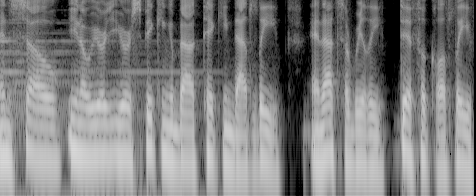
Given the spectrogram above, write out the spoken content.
And so, you know, you're you're speaking about taking that leap, and that's a really difficult leap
